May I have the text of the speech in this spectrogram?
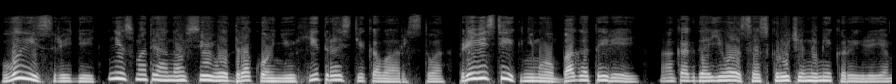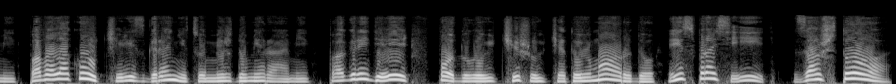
выследить, несмотря на всю его драконью хитрость и коварство, привести к нему богатырей, а когда его со скрученными крыльями поволокут через границу между мирами, поглядеть в подлую чешуйчатую морду и спросить, за что?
